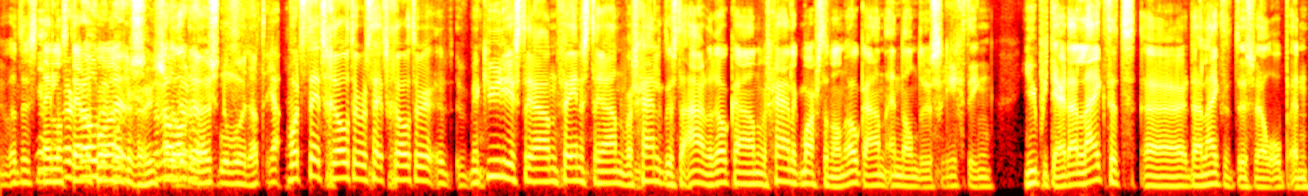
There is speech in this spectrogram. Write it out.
Wat is het Nederlands Een term rode voor? reus. Een Rode reus noemen we dat. Ja. Wordt steeds groter, wordt steeds groter. Eh, Mercurius eraan, Venus eraan, waarschijnlijk dus de aarde er ook aan, waarschijnlijk Mars er dan ook aan. En dan dus richting Jupiter. Daar lijkt het, eh, daar lijkt het dus wel op. En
